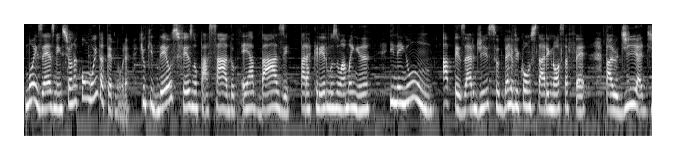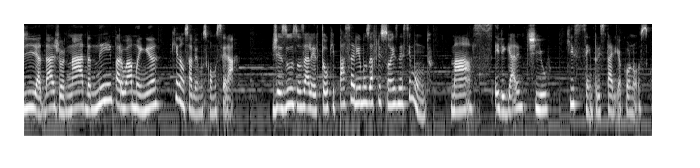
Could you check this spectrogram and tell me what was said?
Moisés menciona com muita ternura que o que Deus fez no passado é a base para crermos no amanhã e nenhum, apesar disso, deve constar em nossa fé, para o dia a dia da jornada, nem para o amanhã, que não sabemos como será. Jesus nos alertou que passaríamos aflições nesse mundo, mas ele garantiu que sempre estaria conosco.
